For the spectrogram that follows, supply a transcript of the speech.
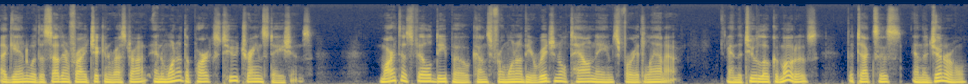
again with the Southern Fried Chicken restaurant and one of the park's two train stations, Marthasville Depot comes from one of the original town names for Atlanta, and the two locomotives, the Texas and the General,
